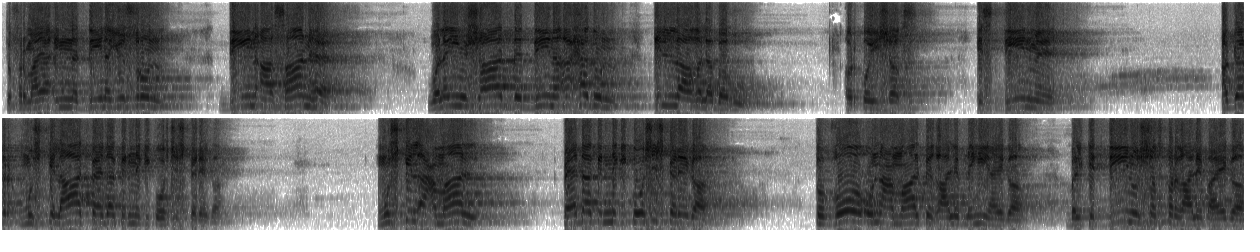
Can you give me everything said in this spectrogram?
تو فرمایا، ان الدین یسر دین آسان ہے۔ ولن يشاد الدین احد الا غلبہ۔ اور کوئی شخص اس دین میں اگر مشکلات پیدا کرنے کی کوشش کرے گا، مشکل اعمال پیدا کرنے کی کوشش کرے گا، تو وہ ان اعمال پہ غالب نہیں آئے گا، بلکہ دین اس شخص پر غالب آئے گا۔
